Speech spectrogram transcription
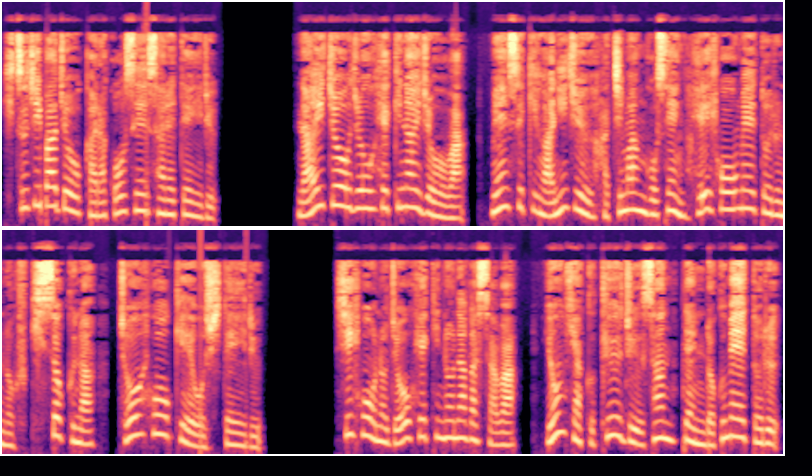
羊馬城から構成されている。内城城壁内城は面積が28万5千平方メートルの不規則な長方形をしている。四方の城壁の長さは493.6メートル、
